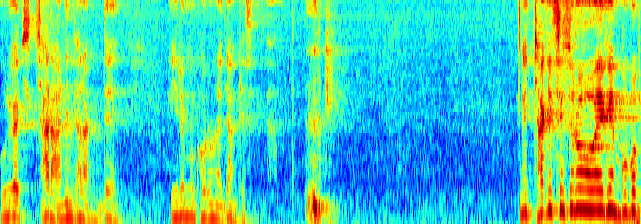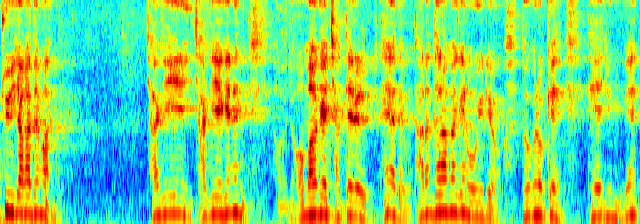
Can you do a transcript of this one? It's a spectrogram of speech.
우리가 잘 아는 사람인데 이름은 거론하지 않겠습니다. 자기 스스로에게 무법주의자가 되면 안 돼요. 자기, 자기에게는 어, 엄하게 잣대를 해야 되고, 다른 사람에게는 오히려 너 그렇게 대해주는 게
